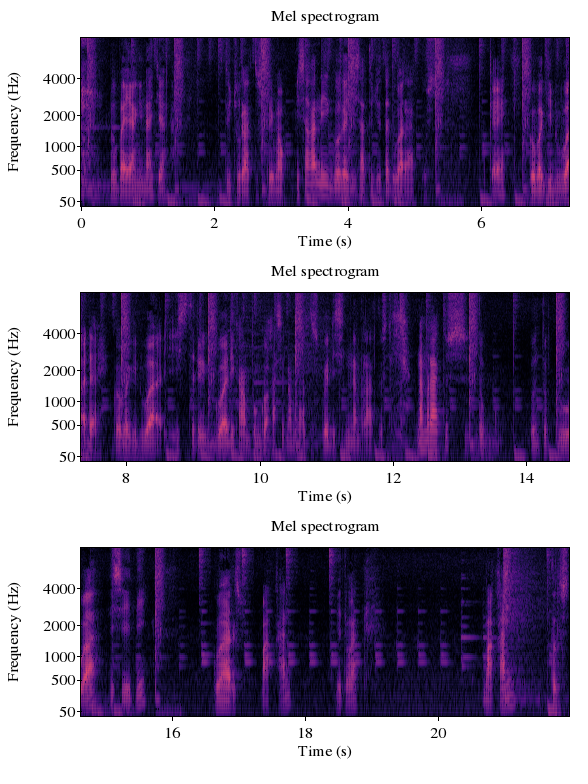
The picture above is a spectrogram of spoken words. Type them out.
Lu bayangin aja 705 misalkan nih gue gaji satu juta dua ratus oke? Gue bagi dua deh gue bagi dua istri gue di kampung gue kasih 600 gue di sini 600 600 untuk untuk gue di sini gue harus makan gitu kan. Makan terus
